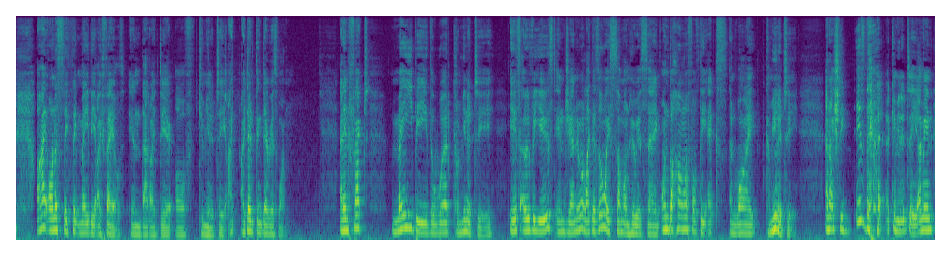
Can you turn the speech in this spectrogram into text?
I honestly think maybe I failed in that idea of community. I, I don't think there is one. And in fact, maybe the word community is overused in general. Like there's always someone who is saying, on behalf of the X and Y community. And actually, is there a community? I mean,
